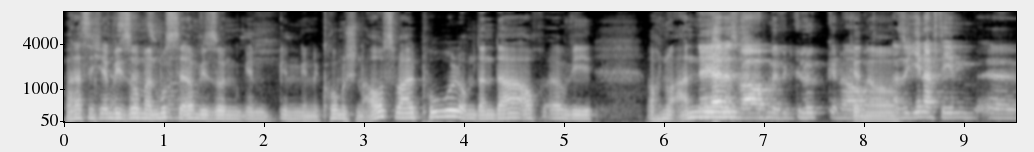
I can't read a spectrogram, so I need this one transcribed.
War das nicht irgendwie Das so, man musste irgendwie so einen, einen, einen, einen komischen Auswahlpool, um dann da auch irgendwie auch nur annehmen? ja, das war auch mit Glück, genau. Genau. Also je nachdem, äh,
